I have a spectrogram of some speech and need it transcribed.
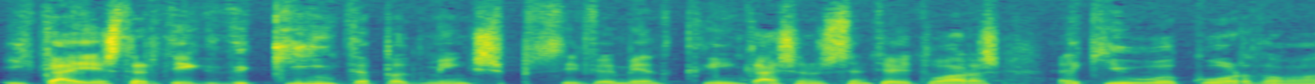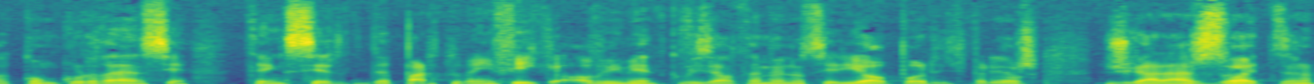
e cai este artigo de quinta para domingo, especificamente, que encaixa nas 68 horas, aqui o acordo ou a concordância tem que ser da parte do Benfica. Obviamente que o Vizela também não seria opor, para eles jogar às 18,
